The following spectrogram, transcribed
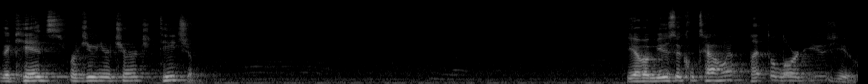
the kids for junior church, teach them. You have a musical talent? Let the Lord use you.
